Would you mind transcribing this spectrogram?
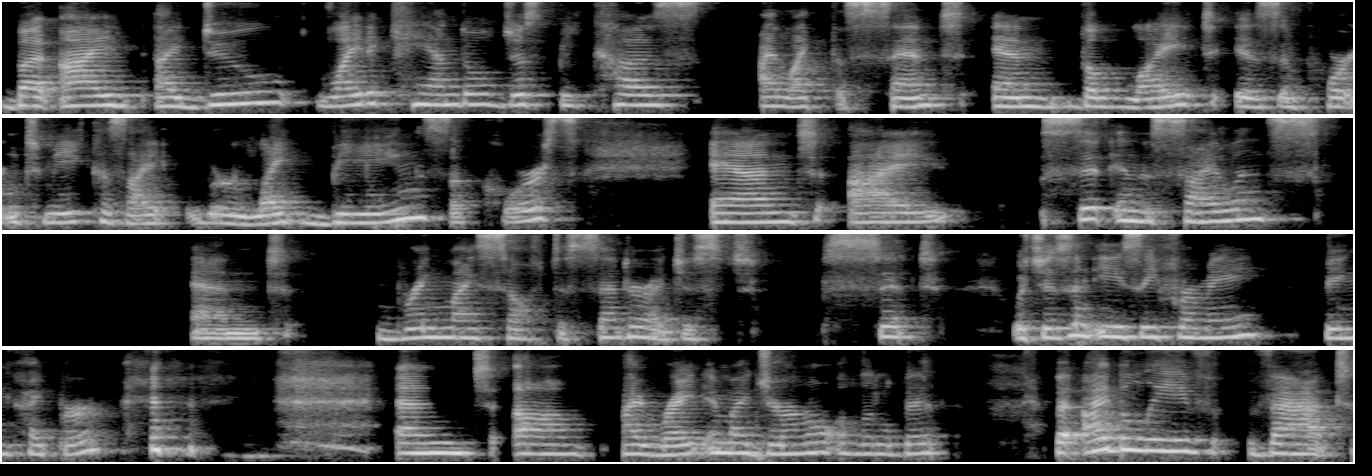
but I I do light a candle just because I like the scent and the light is important to me because I we're light beings, of course. And I sit in the silence and bring myself to center. I just sit, which isn't easy for me, being hyper. and um, I write in my journal a little bit. but I believe that,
